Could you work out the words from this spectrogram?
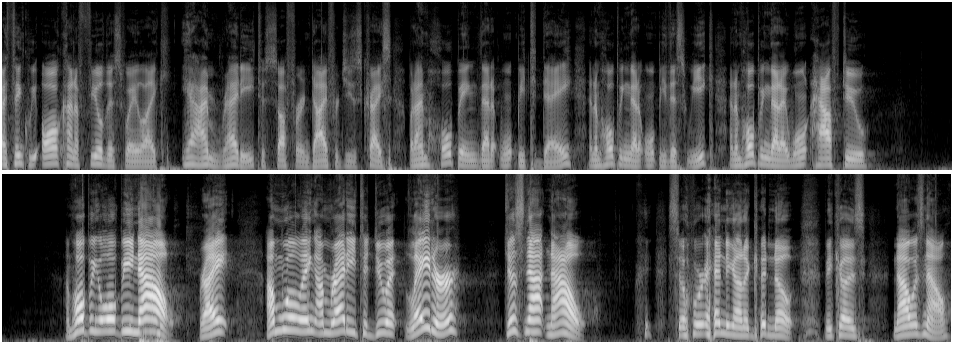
I think we all kind of feel this way like, yeah, I'm ready to suffer and die for Jesus Christ, but I'm hoping that it won't be today, and I'm hoping that it won't be this week, and I'm hoping that I won't have to. I'm hoping it won't be now, right? I'm willing, I'm ready to do it later, just not now. so we're ending on a good note because now is now,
